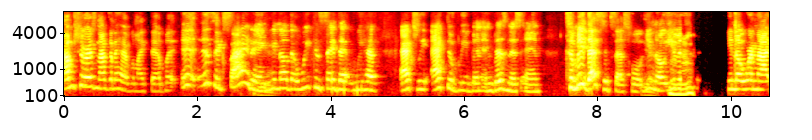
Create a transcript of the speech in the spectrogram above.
I'm sure it's not going to happen like that. But it's exciting, yeah. you know, that we can say that we have actually actively been in business. And to me, that's successful. Yeah. You know, even, mm-hmm. you know, we're not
